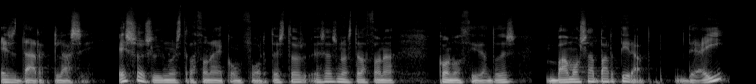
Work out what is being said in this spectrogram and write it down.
es dar clase. Eso es nuestra zona de confort, esto, esa es nuestra zona conocida. Entonces, vamos a partir de ahí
